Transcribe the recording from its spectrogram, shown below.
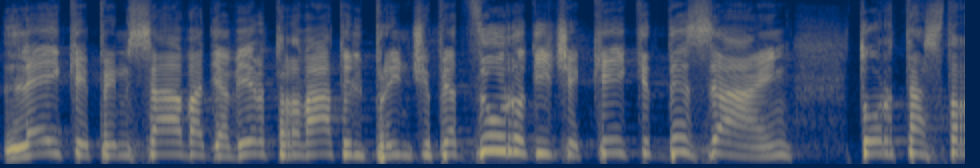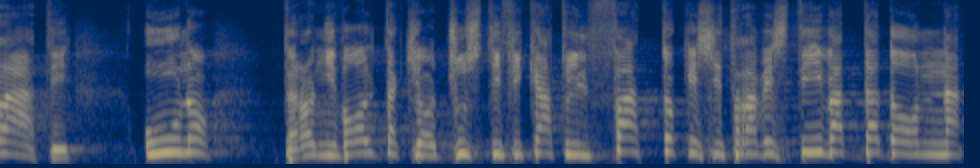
Lei che pensava di aver trovato il principe azzurro dice cake design, torta strati, uno per ogni volta che ho giustificato il fatto che si travestiva da donna.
